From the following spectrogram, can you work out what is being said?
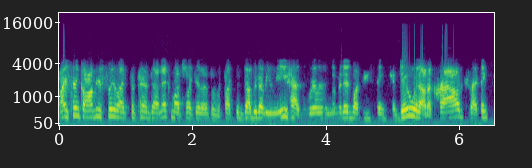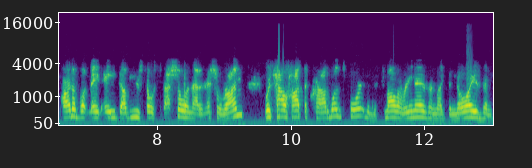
I think obviously like the pandemic, much like it has affected WWE, has really limited what these things can do without a crowd. Because I think part of what made AEW so special in that initial run was how hot the crowd was for it, with the small arenas and like the noise, and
